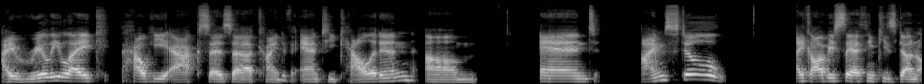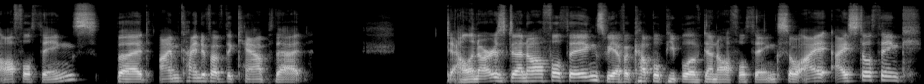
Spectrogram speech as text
I really like how he acts as a kind of anti Kaladin. Um, and I'm still like obviously I think he's done awful things, but I'm kind of of the camp that Dalinar's done awful things. We have a couple people have done awful things. So I, I still think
